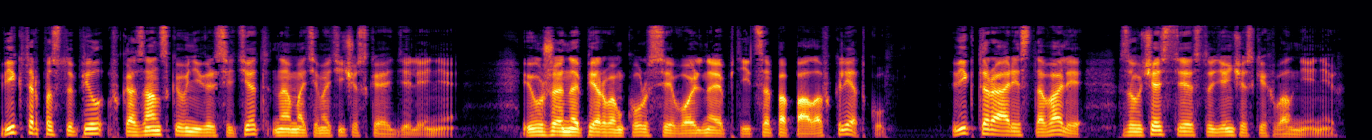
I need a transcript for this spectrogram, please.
Виктор поступил в Казанский университет на математическое отделение – и уже на первом курсе вольная птица попала в клетку. Виктора арестовали за участие в студенческих волнениях,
